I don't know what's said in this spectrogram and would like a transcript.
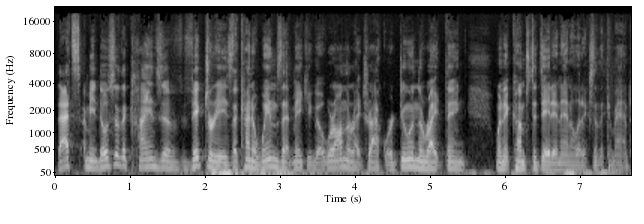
that's i mean those are the kinds of victories the kind of wins that make you go we're on the right track. We're doing the right thing when it comes to data and analytics in the command.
